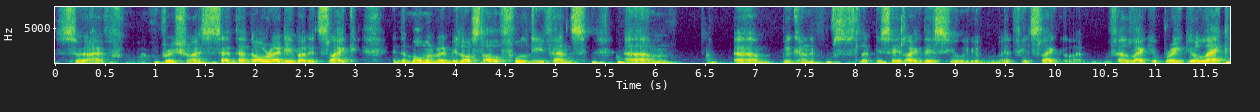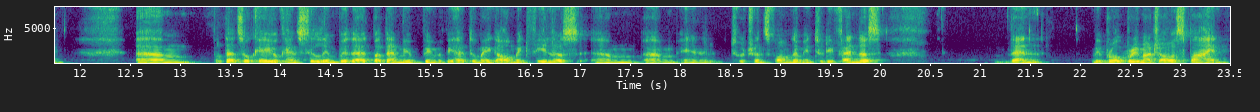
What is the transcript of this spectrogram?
So I've, I'm pretty sure I said that already, but it's like in the moment when we lost our full defense, um, um, we can let me say it like this: you, you, it feels like felt like you break your leg. Um, but that's okay. You can still limp with that. But then we, we, we had to make our midfielders um, um, in, to transform them into defenders. Then we broke pretty much our spine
